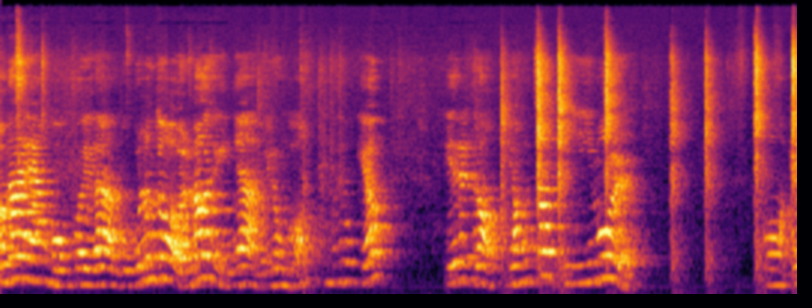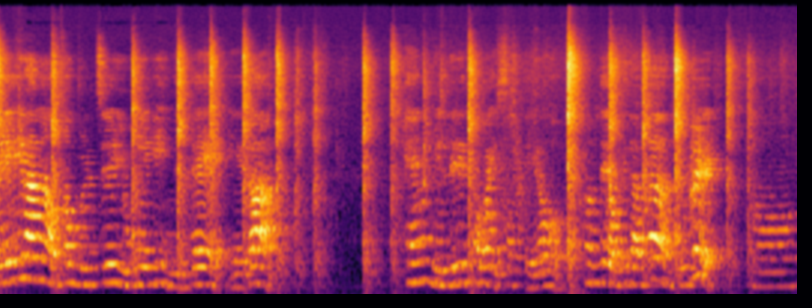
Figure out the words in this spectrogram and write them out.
변화량 뭐 거기가 뭐 몰농도가 얼마가 되겠냐 뭐 이런 거 한번 해볼게요. 예를 들어 0.2몰 어, A라는 어떤 물질 용액이 있는데 얘가 100ml가 있었대요. 그런데 여기다가 물을 어,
